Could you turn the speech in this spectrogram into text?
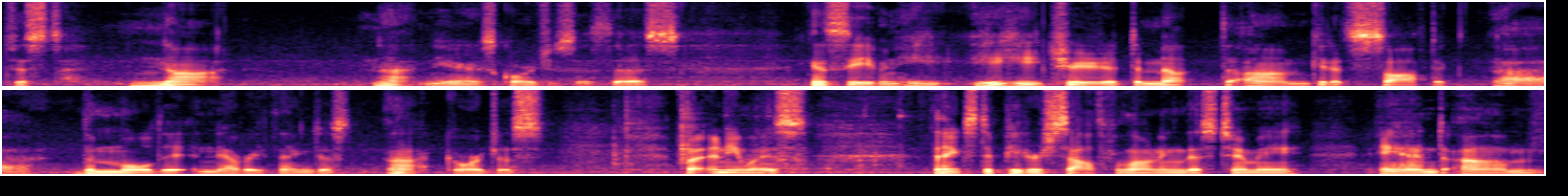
just not, not near as gorgeous as this. You can see even he, he heat treated it to melt, to, um, get it soft, uh, to mold it and everything. Just, ah, gorgeous. But anyways, thanks to Peter South for loaning this to me. And um,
